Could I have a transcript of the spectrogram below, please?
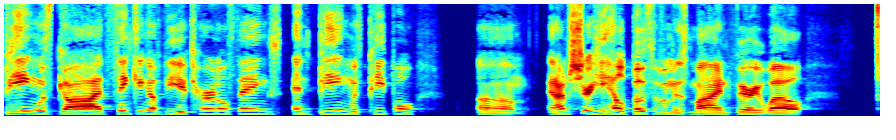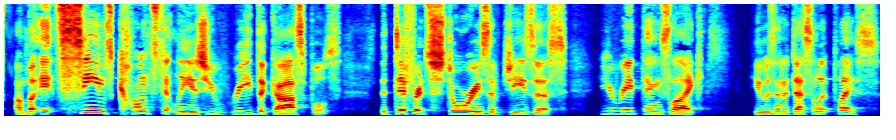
being with God, thinking of the eternal things, and being with people. Um, and I'm sure he held both of them in his mind very well. Um, but it seems constantly as you read the Gospels, the different stories of Jesus, you read things like he was in a desolate place,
